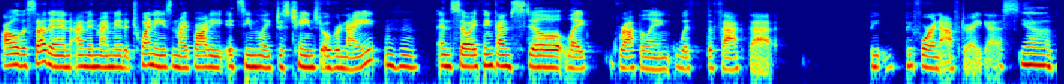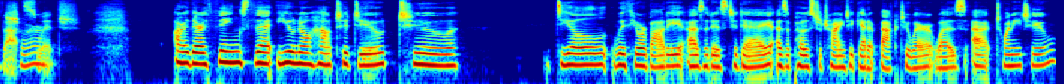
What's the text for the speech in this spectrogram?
all of a sudden, I'm in my mid 20s and my body, it seemed like just changed overnight. Mm-hmm. And so I think I'm still like grappling with the fact that be- before and after, I guess, yeah, of that sure. switch. Are there things that you know how to do to deal with your body as it is today, as opposed to trying to get it back to where it was at 22?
